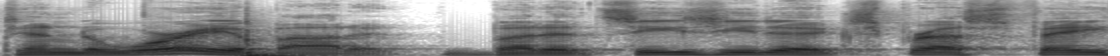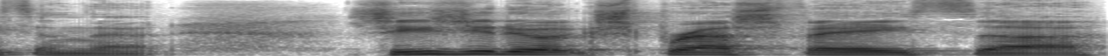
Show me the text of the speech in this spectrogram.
tend to worry about it, but it's easy to express faith in that. It's easy to express faith uh,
